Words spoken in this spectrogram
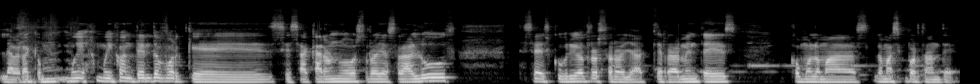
la verdad que muy, muy contento porque se sacaron nuevos Sorollas a la luz, se descubrió otro Sorolla, que realmente es como lo más, lo más importante.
